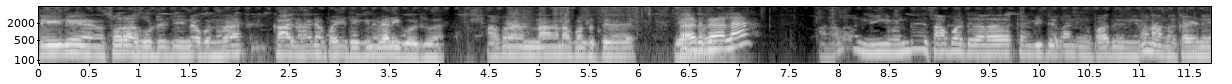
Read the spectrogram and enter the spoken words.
டெய்லியும் சோறாக விட்டுட்டு என்ன பண்ணுவேன்? கால் நேரம் பைய தைக்கின்னு வேலைக்கு போயிடுவேன். அப்புறம் நாங்கள் என்ன பண்ணுறது அதனால அதனால நீங்கள் வந்து சாப்பாட்டு வேலை க- வீட்டு எல்லாம் நீங்கள் பார்த்துக்கிட்டீங்கன்னா நாங்கள் கழனி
